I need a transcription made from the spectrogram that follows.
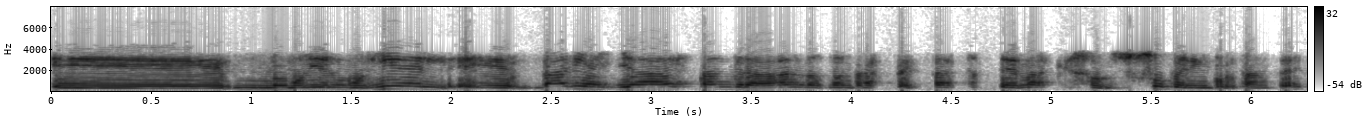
eh, Muriel Muriel, eh, varias ya están grabando con respecto a estos temas que son súper importantes.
